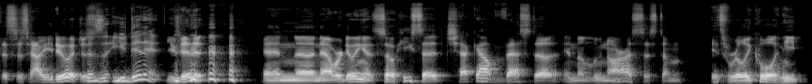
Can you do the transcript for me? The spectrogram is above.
"This is how you do it. Just you did it. You did it. and uh, now we're doing it." So he said, "Check out Vesta in the Lunara system. It's really cool." And he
